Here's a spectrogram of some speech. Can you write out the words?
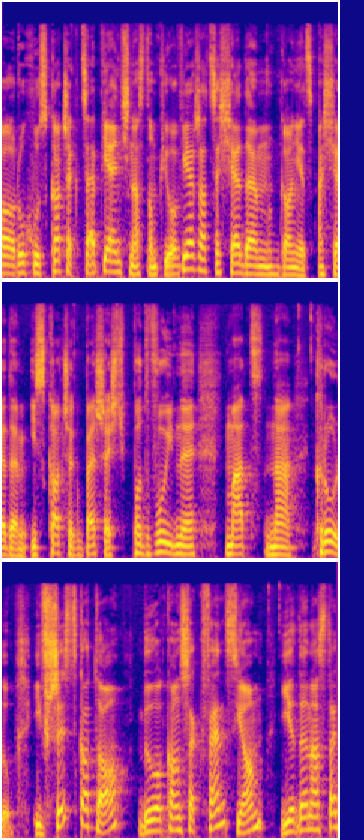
po ruchu skoczek C5 nastąpiło wieża C7, goniec A7 i skoczek B6 podwójny mat na królu. I wszystko to było konsekwencją 11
